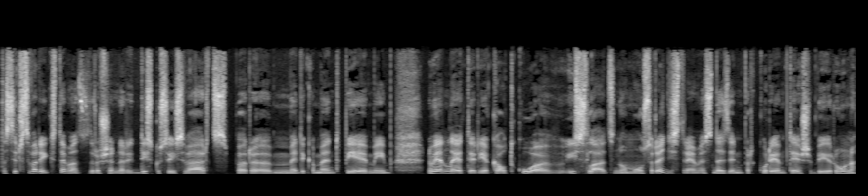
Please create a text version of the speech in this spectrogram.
tas ir svarīgs temats, droši vien arī diskusijas vērts par medikamentu pieejamību. Nu, viena lieta ir, ja kaut ko izslēdz no mūsu reģistriem, es nezinu, par kuriem tieši bija runa,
